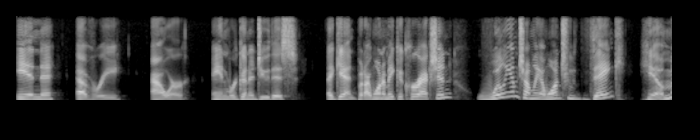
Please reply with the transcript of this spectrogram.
in every hour. And we're going to do this again. But I want to make a correction. William Chumley, I want to thank him.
